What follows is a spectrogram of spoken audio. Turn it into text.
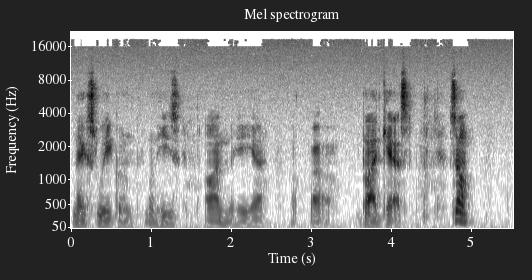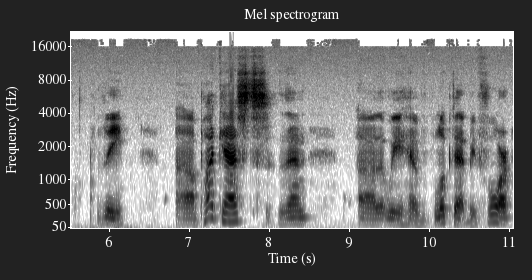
next week when when he's on the podcast. So the uh, podcasts then uh, that we have looked at before,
